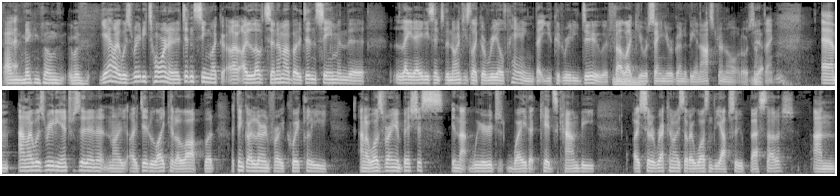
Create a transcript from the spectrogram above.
and making films. It was Yeah, I was really torn, and it didn't seem like I, I loved cinema, but it didn't seem in the late '80s into the '90s like a real thing that you could really do. It felt like you were saying you were going to be an astronaut or something. Um, and I was really interested in it, and I, I did like it a lot. But I think I learned very quickly, and I was very ambitious in that weird way that kids can be. I sort of recognized that I wasn't the absolute best at it, and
